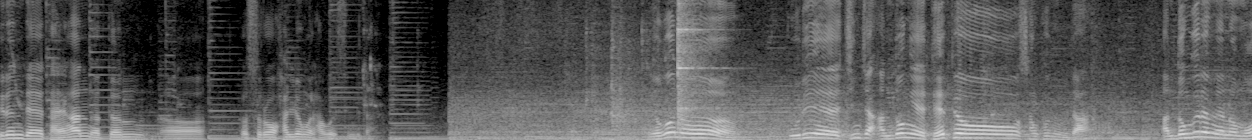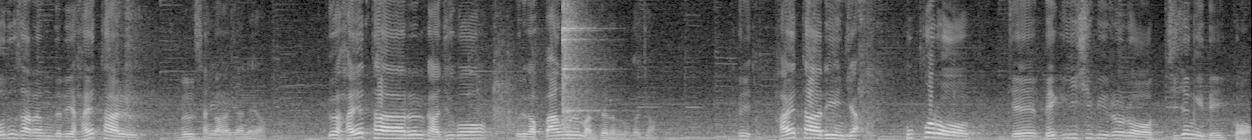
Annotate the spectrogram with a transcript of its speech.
이런 데 다양한 어떤 어, 것으로 활용을 하고 있습니다. 요거는 우리의 진짜 안동의 대표 상품입니다. 안동 그러면은 모든 사람들이 하이탈을 생각하잖아요. 그 하이탈을 가지고 우리가 빵을 만드는 거죠. 그 하이탈이 이제 국보로 제 121호로 지정이 돼 있고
